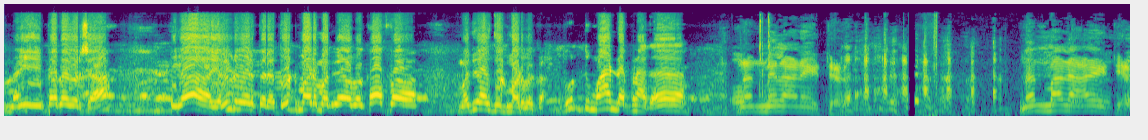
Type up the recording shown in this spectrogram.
ನನಗೆ ಇಪ್ಪತ್ತೈದು ವರ್ಷ. ಈಗ ಎಲ್ರು ಹೇಳ್ತಾರೆ ದುಡ್ಡು ಮಾಡಿ ಮದುವೆ ಆಗ್ಬೇಕಾ ಅಥವಾ ಮದುವೆ ಆಗಿ ದುಡ್ಡು ಮಾಡ್ಬೇಕಾ? ದುಡ್ಡು ಮಾಡ್ಲಕ್ನಾಗ ನನ್ ಮೇಲೆ ಹಣೆ ಇಟ್ಟೇಳು ನನ್ ಮೇಲೆ ಹಣೆ ಇಟ್ಟೇಳು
